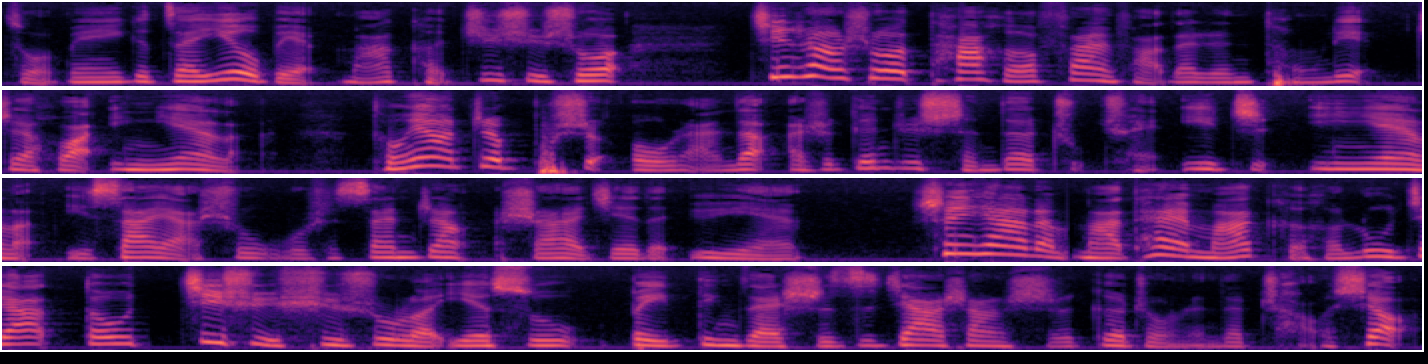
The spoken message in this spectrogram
左边，一个在右边。马可继续说。经上说他和犯法的人同列，这话应验了。同样，这不是偶然的，而是根据神的主权意志应验了以赛亚书五十三章十二节的预言。剩下的马太、马可和路加都继续叙述了耶稣被钉在十字架上时各种人的嘲笑。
